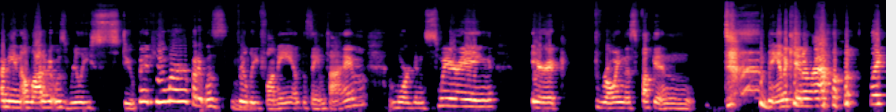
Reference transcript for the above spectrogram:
I mean, a lot of it was really stupid humor, but it was Mhm. really funny at the same time. Morgan swearing, Eric throwing this fucking mannequin around. like,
